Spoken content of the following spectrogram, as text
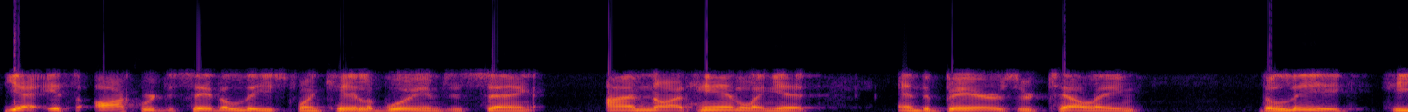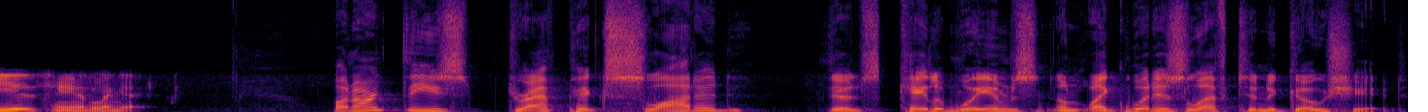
yeah, it's awkward to say the least when Caleb Williams is saying, I'm not handling it, and the Bears are telling the league he is handling it. But aren't these draft picks slotted? Does Caleb Williams, like, what is left to negotiate?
